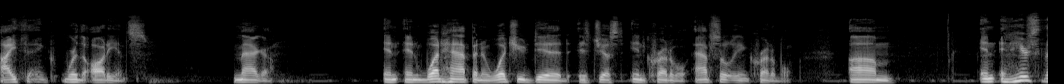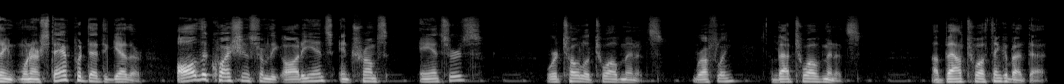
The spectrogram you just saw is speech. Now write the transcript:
I think, were the audience. MAGA. And and what happened and what you did is just incredible, absolutely incredible. Um, and and here's the thing: when our staff put that together, all the questions from the audience and Trump's answers were a total of 12 minutes, roughly, about 12 minutes, about 12. Think about that.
